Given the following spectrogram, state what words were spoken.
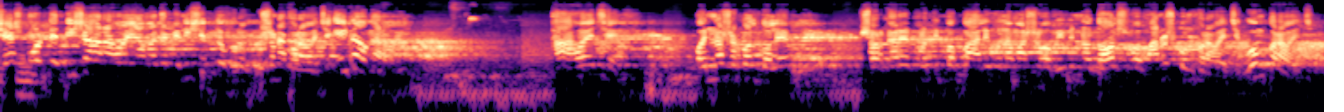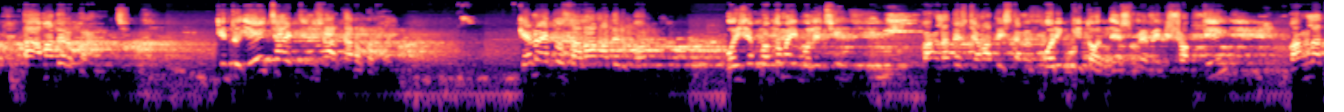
শেষ মুহূর্তে দিশাহারা হয়ে আমাদেরকে নিষিদ্ধ ঘোষণা করা হয়েছে, এইটাও কারও হয় হ্যাঁ হয়েছে। অন্য সকল দলের সরকারের প্রতিপক্ষ আলিম উলামা সহ বিভিন্ন দল সহ মানুষ গুম করা হয়েছে, গুম করা হয়েছে, তা আমাদেরও করা হয়েছে। কিন্তু এই চার জিনিস আর কারও করা হয় কেন এত জ্বালা আমাদের উপর? ওই যে প্রথমেই বলেছি বাংলাদেশ জামাত ইসলামের পরীক্ষিত দেশপ্রেমিক শক্তি বাংলা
